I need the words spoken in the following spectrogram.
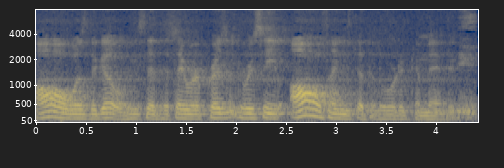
All was the goal. He said that they were present to receive all things that the Lord had commanded.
